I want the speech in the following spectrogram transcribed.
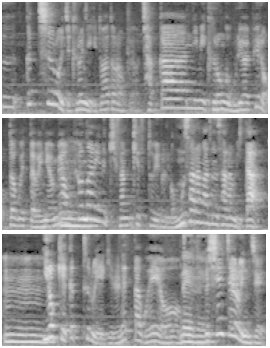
그 끝으로 이제 그런 얘기도 하더라고요. 작가님이 그런 거 우려할 필요 없다고 했다. 왜냐하면 음. 표나리는 기상캐스터 일을 너무 사랑하는 사람이다. 음. 이렇게 끝으로 얘기를 했다고 해요. 네네. 실제로 이제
